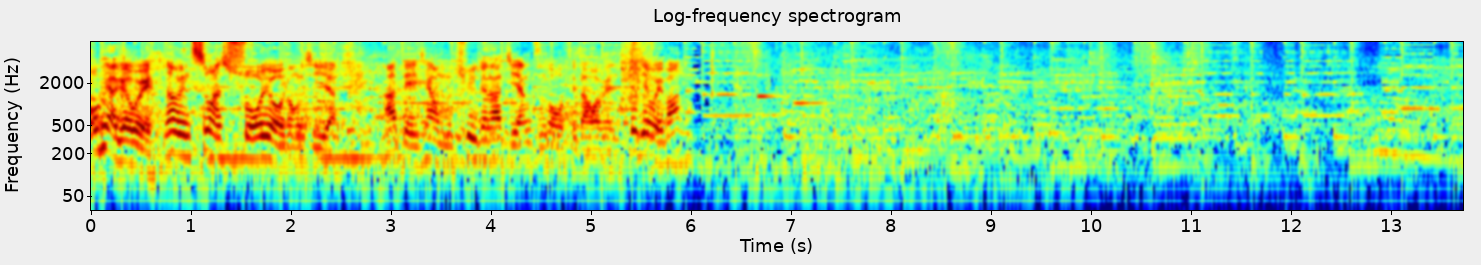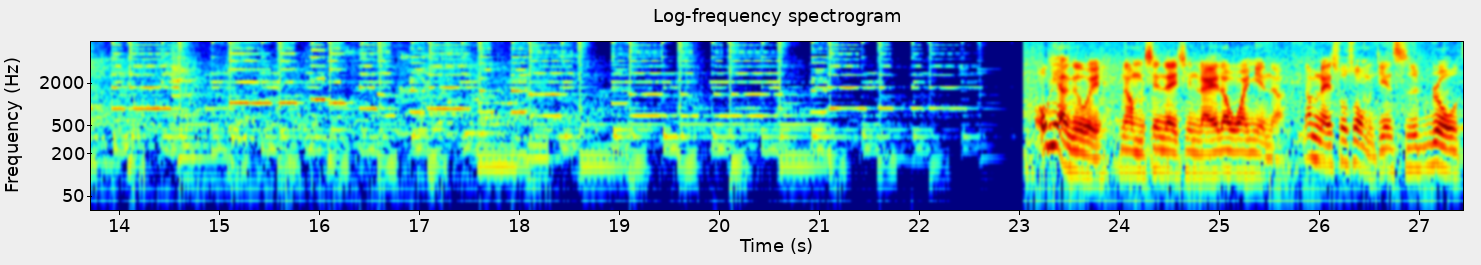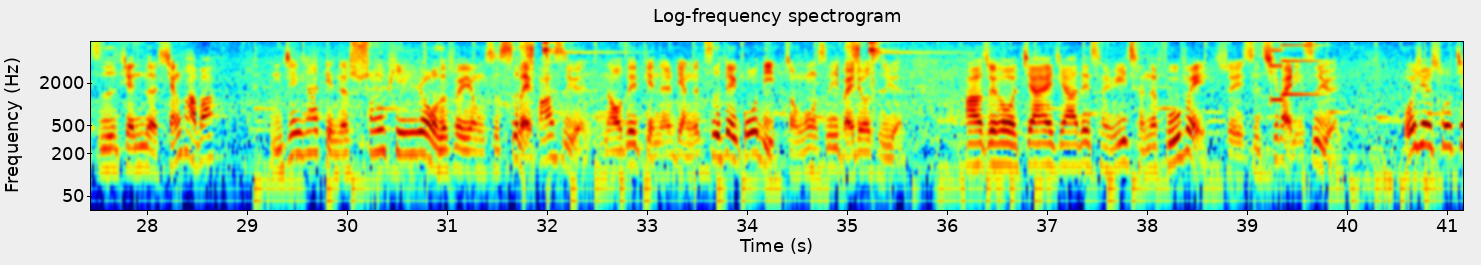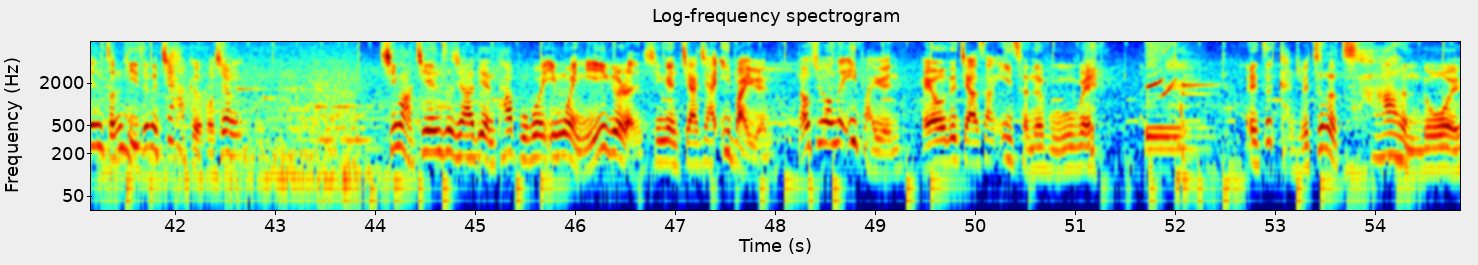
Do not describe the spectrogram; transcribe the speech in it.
OK 啊，各位，那我们吃完所有东西啊，啊，等一下我们去跟他结账之后，再到外面做结尾吧。OK 啊，各位，那我们现在已经来到外面了。那我们来说说我们今天吃肉之间的想法吧。我们今天给他点的双拼肉的费用是四百八十元，然后再点了两个自费锅底，总共是一百六十元。他最后加一加再乘以一层的服务费，所以是七百零四元。我会觉得说今天整体这个价格好像，起码今天这家店它不会因为你一个人先给加价一百元，然后最后那一百元还要再加上一层的服务费。哎，这感觉真的差很多哎！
